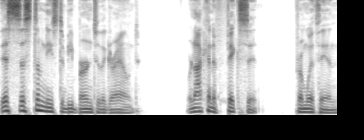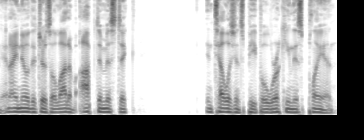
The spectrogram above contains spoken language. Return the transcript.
This system needs to be burned to the ground. We're not going to fix it from within. And I know that there's a lot of optimistic intelligence people working this plan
